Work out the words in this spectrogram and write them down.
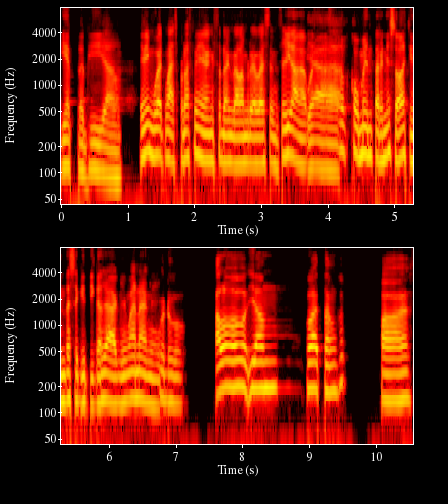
iya lebih yang. Ini buat Mas Pras nih yang sedang dalam relationship. Iya, Ya, komentarnya soal cinta segitiga. Ya, gimana nih? Waduh. Kalau yang gua tangkap pas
